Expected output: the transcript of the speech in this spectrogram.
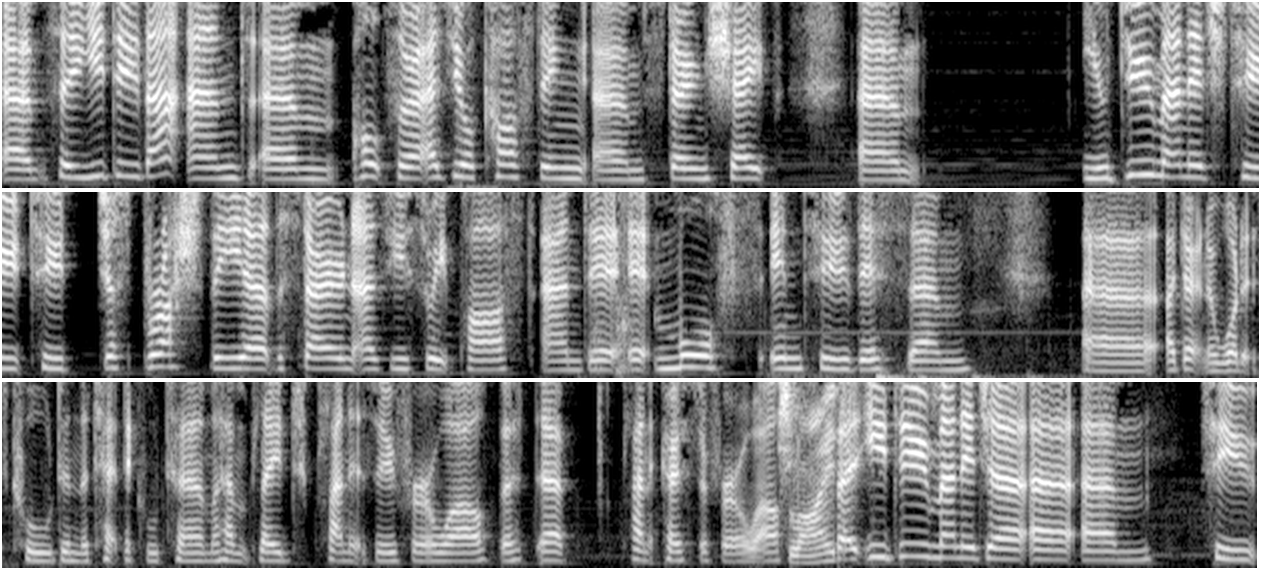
um, so you do that, and um, Holzer, as you're casting um, stone shape, um, you do manage to to just brush the uh, the stone as you sweep past, and it, it morphs into this. Um, uh, I don't know what it's called in the technical term. I haven't played Planet Zoo for a while, but uh, Planet Coaster for a while. Slide? But you do manage a, a, um, to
